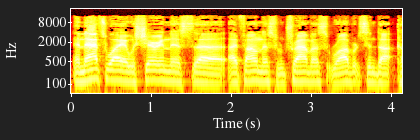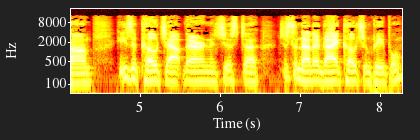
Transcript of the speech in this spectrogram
And that's why I was sharing this. Uh, I found this from TravisRobertson.com. He's a coach out there, and it's just uh, just another guy coaching people.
